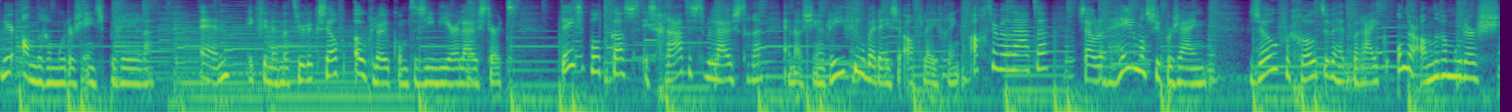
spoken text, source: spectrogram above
weer andere moeders inspireren. En ik vind het natuurlijk zelf ook leuk om te zien wie er luistert. Deze podcast is gratis te beluisteren en als je een review bij deze aflevering achter wil laten, zou dat helemaal super zijn. Zo vergroten we het bereik onder andere moeders.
